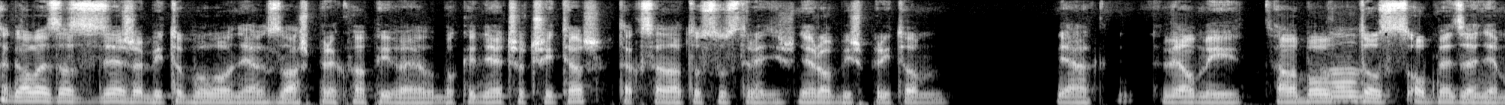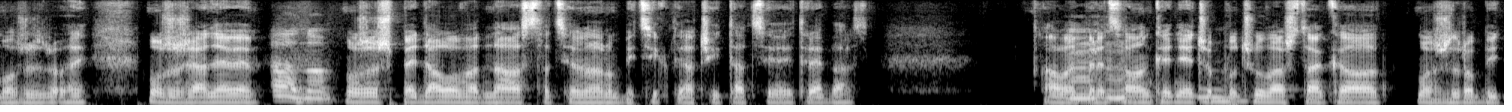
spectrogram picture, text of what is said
Tak ale zase nie, že by to bolo nejak zvlášť prekvapivé, lebo keď niečo čítaš, tak sa na to sústredíš. Nerobíš pri tom nejak veľmi, alebo no. dosť obmedzenie môžeš, hej. Môžeš, ja neviem, Áno. môžeš pedalovať na stacionárnom bicykli a čítať si aj treba. Ale mm-hmm. predsa len keď niečo mm-hmm. počúvaš, tak a, môžeš robiť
